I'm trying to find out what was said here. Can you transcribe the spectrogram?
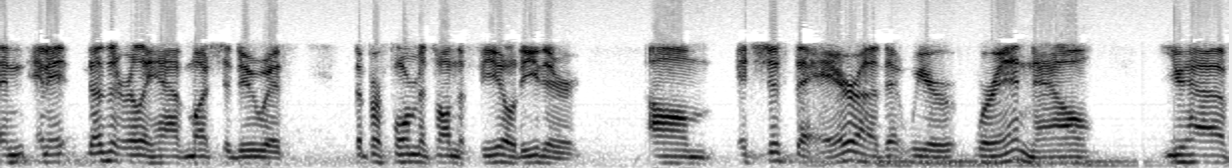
and and it doesn't really have much to do with the performance on the field either. Um, it's just the era that we're we're in now. You have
